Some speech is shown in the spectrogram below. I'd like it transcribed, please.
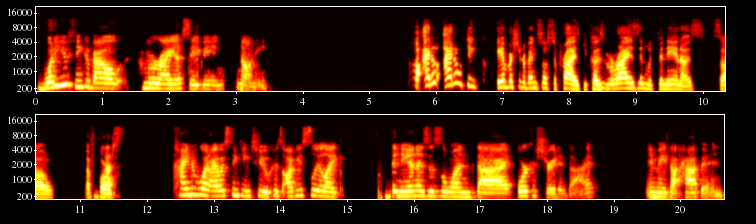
what do you think about Moriah saving Nany? Oh, I don't I don't think Amber should have been so surprised because Moriah's in with bananas. So, of course. That's kind of what I was thinking too, because obviously, like, bananas is the one that orchestrated that and made that happen.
